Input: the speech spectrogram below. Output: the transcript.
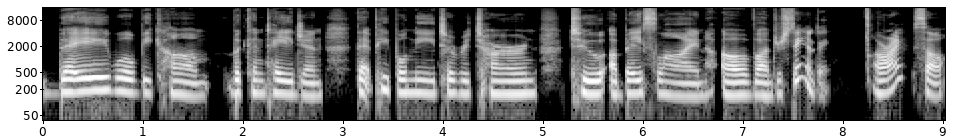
they will become the contagion that people need to return to a baseline of understanding. All right. So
